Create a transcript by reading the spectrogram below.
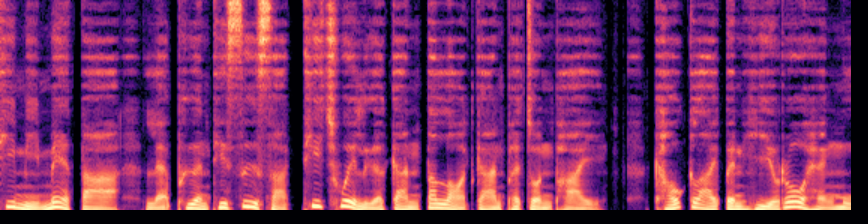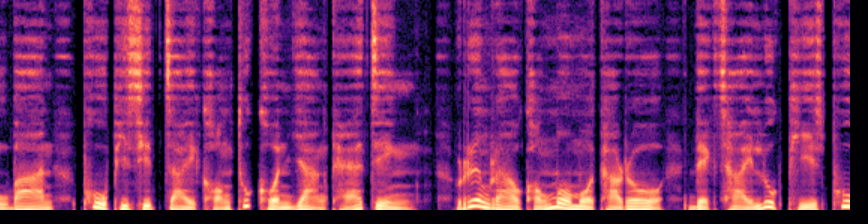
ที่มีเมตตา และเพื่อนที่ซื่อสัตย์ที่ช่วยเหลือกันตลอดการผจญภัย เขากลายเป็นฮีโร่แห่งหมู่บ้าน ผู้พิชิตใจของทุกคนอย่างแท้จริง เรื่องราวของโมโมทาโร่เด็กชายลูกพีชผู้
